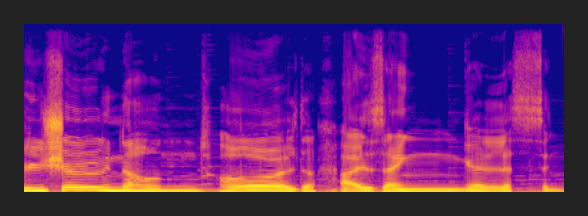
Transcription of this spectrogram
wie schöner und holder als Engel sind.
